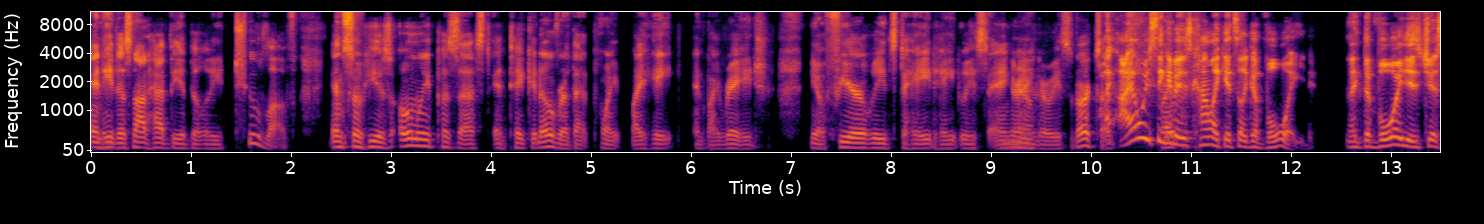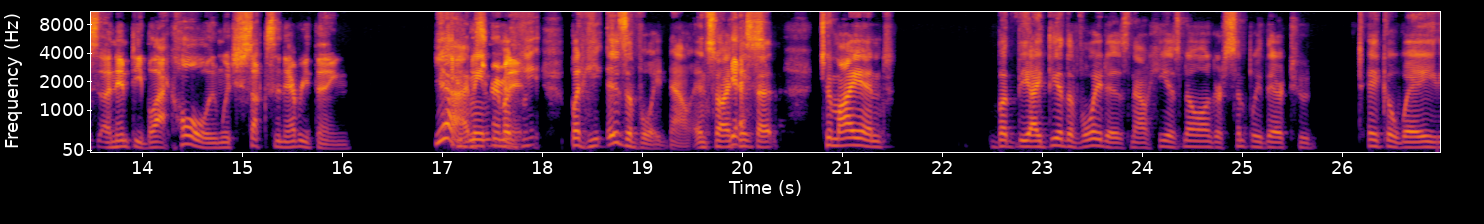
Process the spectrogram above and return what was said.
and he does not have the ability to love. And so he is only possessed and taken over at that point by hate and by rage. You know, fear leads to hate, hate leads to anger, yeah. anger leads to dark side. I, I always think right? of it as kind of like it's like a void. Like the void is just an empty black hole in which sucks in everything. Yeah, I mean, but he but he is a void now. And so I yes. think that to my end, but the idea of the void is now he is no longer simply there to take away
